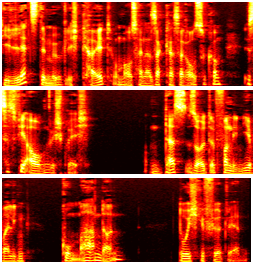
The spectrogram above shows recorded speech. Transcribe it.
Die letzte Möglichkeit, um aus einer Sackgasse rauszukommen, ist das Vier-Augen-Gespräch. Und das sollte von den jeweiligen Commandern durchgeführt werden.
